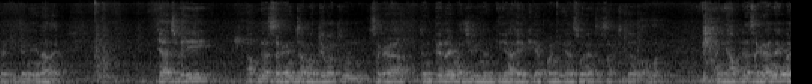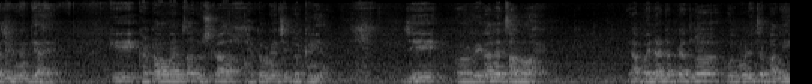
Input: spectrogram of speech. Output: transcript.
त्या ठिकाणी येणार आहे. त्याचवेळी आपल्या सगळ्यांच्या माध्यमातून सगळ्या जनतेलाही माझी विनंती आहे की आपण या सोहळ्याचं साक्षीदार व्हावं. आणि आपल्या सगळ्यांनाही माझी विनंती आहे की खटावामांचा दुष्काळ हटवण्याची प्रक्रिया जी वेगानं चालू आहे. या पहिल्या टप्प्यातलं उरमोडीचं पाणी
